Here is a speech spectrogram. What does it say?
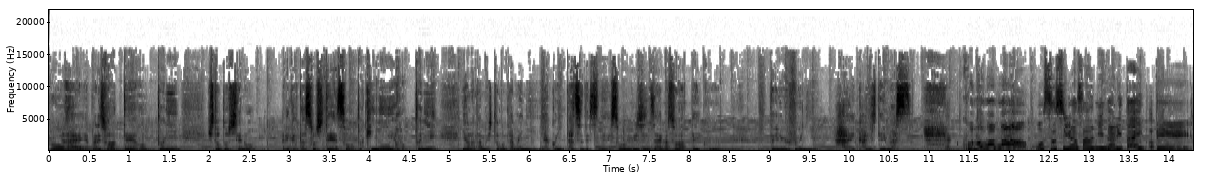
はい、やっぱりそうやって本当に人としてのあり方そしてその時に本当に世のため人のために役に立つですねそういう人材が育っていくというふうに、はい、感じています。このままお寿司屋さんになりたいって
